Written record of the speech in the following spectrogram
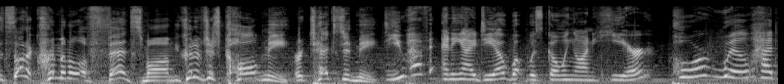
It's not a criminal offense, Mom. You could have just called me or texted me. Do you have any idea what was going on here? Poor Will had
